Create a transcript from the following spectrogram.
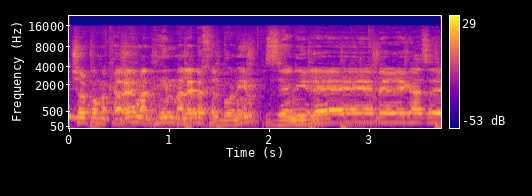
יש לנו פה מקרר מדהים מלא בחלבונים זה נראה ברגע זה...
